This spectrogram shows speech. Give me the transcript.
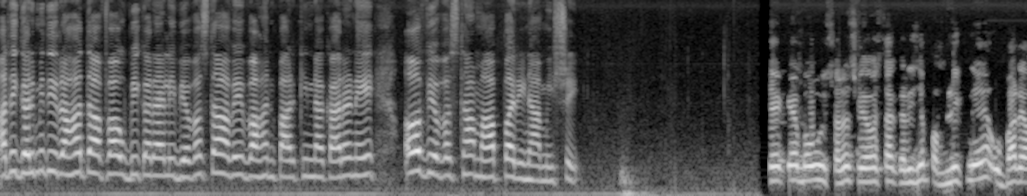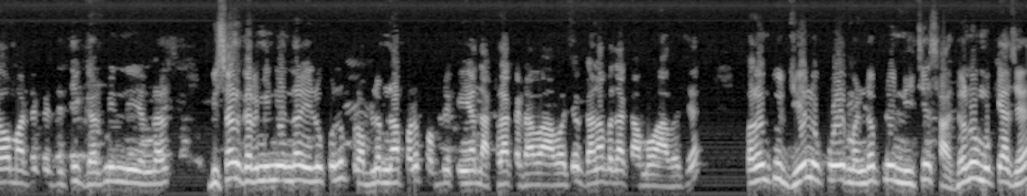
આથી ગરમીથી રાહત આપવા ઊભી કરાયેલી વ્યવસ્થા હવે વાહન પાર્કિંગના કારણે અવ્યવસ્થામાં પરિણામી છે. કે બહુ સરસ વ્યવસ્થા કરી છે પબ્લિકને ઊભા રહેવા માટે કે જેથી ગરમીની અંદર, ભીષણ ગરમીની અંદર એ લોકોનો પ્રોબ્લેમ ના પડે. પબ્લિક અહીંયા દાખલા કઢાવવા આવે છે, ઘણા બધા કામો આવે છે. પરંતુ જે લોકોએ મંડપની નીચે સાધનો મૂક્યા છે,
